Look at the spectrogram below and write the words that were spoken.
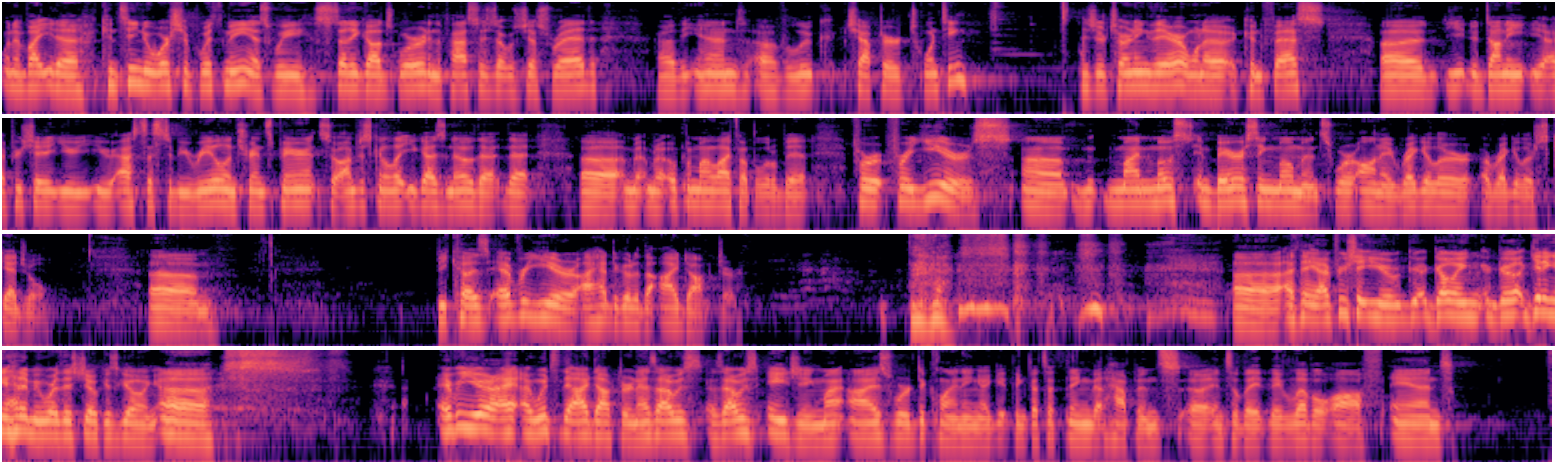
want to invite you to continue to worship with me as we study God's Word in the passage that was just read, uh, the end of Luke chapter 20. As you're turning there, I want to confess. Uh, Donnie, I appreciate it. You, you asked us to be real and transparent, so I'm just going to let you guys know that, that uh, I'm, I'm going to open my life up a little bit. For, for years, uh, my most embarrassing moments were on a regular, a regular schedule. Um, because every year I had to go to the eye doctor. Uh, I think I appreciate you going, getting ahead of me where this joke is going. Uh, every year I, I, went to the eye doctor, and as I was as I was aging, my eyes were declining. I get, think that's a thing that happens uh, until they, they level off, and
